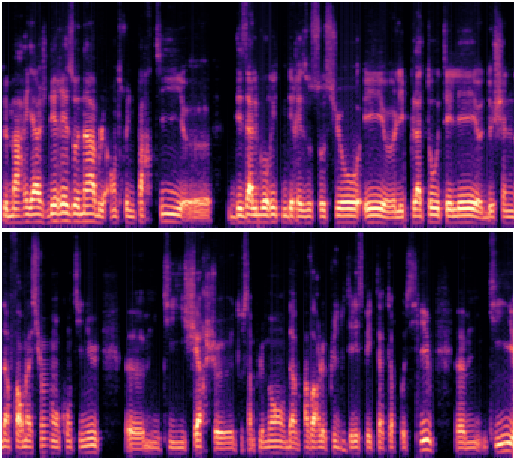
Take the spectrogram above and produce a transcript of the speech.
mariage déraisonnable entre une partie des algorithmes des réseaux sociaux et les plateaux télé de chaînes d'information en continu qui cherchent tout simplement d'avoir le plus de téléspectateurs possible, qui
